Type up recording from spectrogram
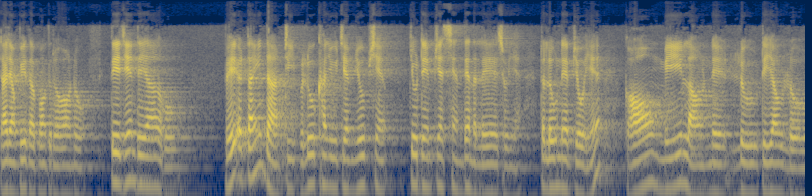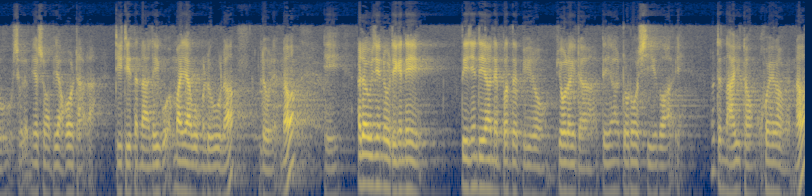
ဒါကြောင့်ပိဿပေါင်းတော်အောင်တို့သေခြင်းတရားကိုဘယ်အတိုင်းအတာထိဘလို့ခံယူခြင်းမျိုးဖြင့်ကြိုတင်ပြင်ဆင်တဲ့လဲဆိုရင်တလုံးနဲ့ပြောရင်ခေါင်းမီးလောင်တဲ့လူတယောက်လိုဆိုတဲ့မြတ်စွာဘုရားဟောထားတာဒီဒေသနာလေးကိုအမှတ်ရဖို့မလိုဘူးလားလိုတယ်နော်အေးအဲ့တော့ဦးဇင်းတို့ဒီကနေ့ သိချင်းတရားနဲ့ပတ်သက်ပြီးတော့ပြောလိုက်တာတရားတော်တော်ရှည်သွားပြီနော်တနားရီတောင်ခွဲတော့မယ်နော်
